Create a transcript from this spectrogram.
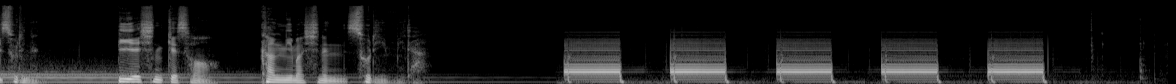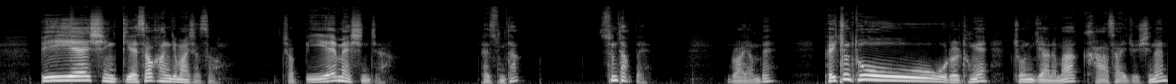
소리는 비의 신께서 강림하시는 소리입니다. B의 신기에서 강림하셔서 저 B의 메신저 배순탁, 순탁배, 라이언배, 백중토를 통해 존귀한 음악 가사해 주시는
